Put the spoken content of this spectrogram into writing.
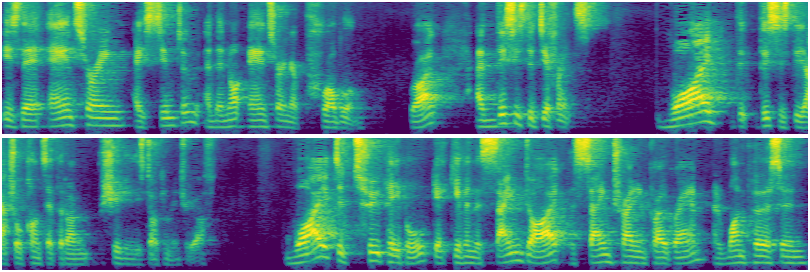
is they're answering a symptom and they're not answering a problem, right? And this is the difference. Why? This is the actual concept that I'm shooting this documentary off why do two people get given the same diet, the same training program, and one person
